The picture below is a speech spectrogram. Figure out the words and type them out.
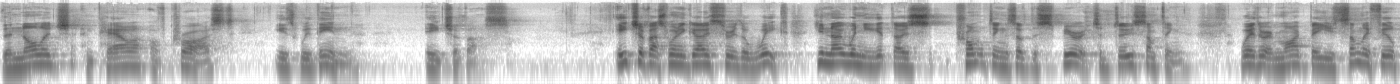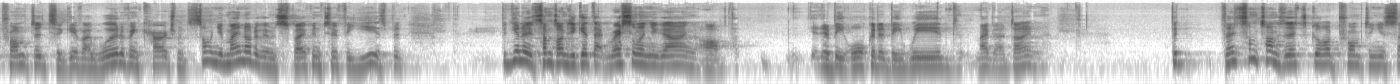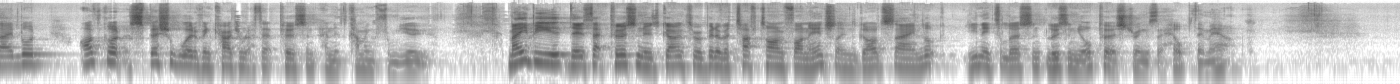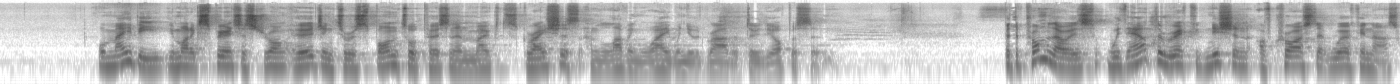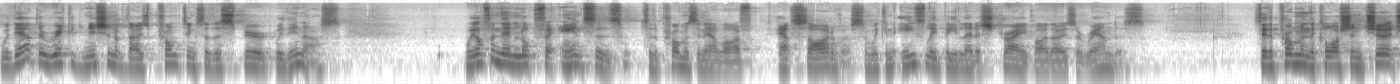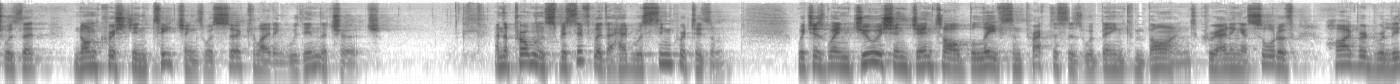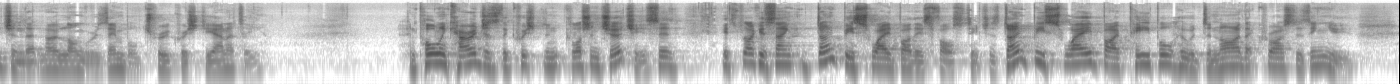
The knowledge and power of Christ is within each of us. Each of us, when we go through the week, you know when you get those promptings of the Spirit to do something, whether it might be you suddenly feel prompted to give a word of encouragement to someone you may not have even spoken to for years, but, but you know, sometimes you get that wrestle and you're going, oh, it'd be awkward, it'd be weird, maybe I don't. But that, sometimes that's God prompting you to say, Lord, I've got a special word of encouragement for that person and it's coming from you. Maybe there's that person who's going through a bit of a tough time financially and God's saying, look, you need to loosen, loosen your purse strings to help them out. Or maybe you might experience a strong urging to respond to a person in a most gracious and loving way when you would rather do the opposite. But the problem, though, is without the recognition of Christ at work in us, without the recognition of those promptings of the Spirit within us, we often then look for answers to the problems in our life outside of us, and we can easily be led astray by those around us. See, the problem in the Colossian church was that non Christian teachings were circulating within the church. And the problem specifically they had was syncretism which is when Jewish and Gentile beliefs and practices were being combined, creating a sort of hybrid religion that no longer resembled true Christianity. And Paul encourages the Christian Colossian church. He said, it's like he's saying, don't be swayed by these false teachers. Don't be swayed by people who would deny that Christ is in you.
